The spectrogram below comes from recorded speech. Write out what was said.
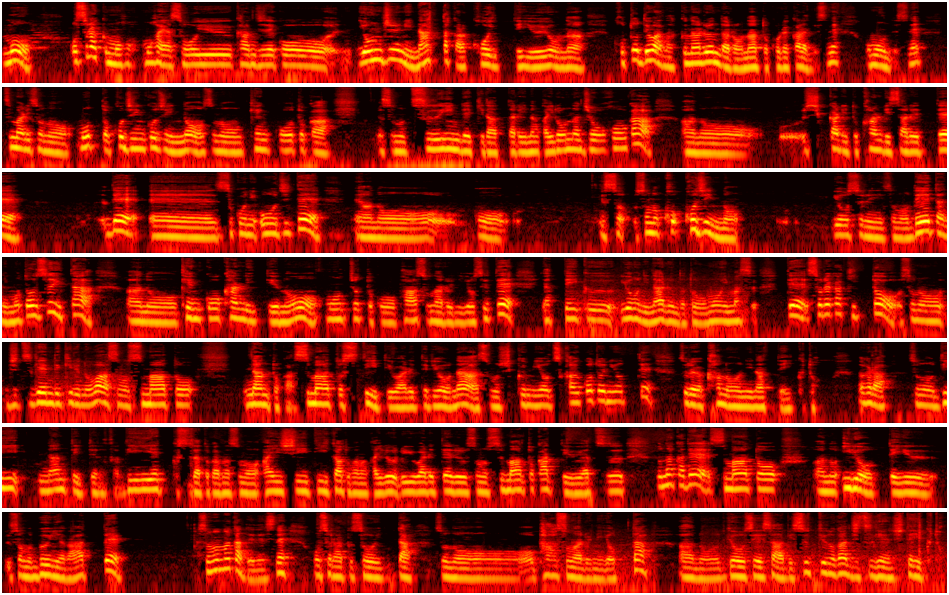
も、おそらくも、もはやそういう感じで、こう、40になったから来いっていうようなことではなくなるんだろうなと、これからですね、思うんですね。つまり、その、もっと個人個人の、その、健康とか、その通院歴だったり、なんかいろんな情報が、あの、しっかりと管理されて、で、えー、そこに応じて、あの、こう、そその個人の、要するにそのデータに基づいた、あの、健康管理っていうのをもうちょっとこうパーソナルに寄せてやっていくようになるんだと思います。で、それがきっとその実現できるのはそのスマートなんとかスマートシティって言われてるようなその仕組みを使うことによってそれが可能になっていくとだから、その D、なんて言ってるんですか、DX だとか、その ICT 化とかなんかいろいろ言われてる、そのスマート化っていうやつの中で、スマート、あの、医療っていうその分野があって、その中でですね、おそらくそういった、その、パーソナルによった、あの、行政サービスっていうのが実現していくと。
